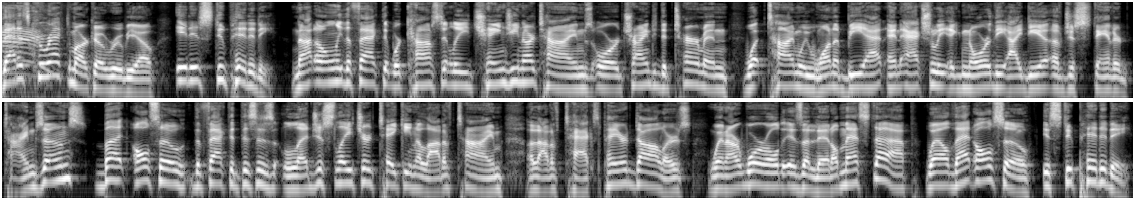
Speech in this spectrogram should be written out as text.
That is correct, Marco Rubio. It is stupidity. Not only the fact that we're constantly changing our times or trying to determine what time we want to be at and actually ignore the idea of just standard time zones, but also the fact that this is legislature taking a lot of time, a lot of taxpayer dollars when our world is a little messed up. Well, that also is stupidity.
